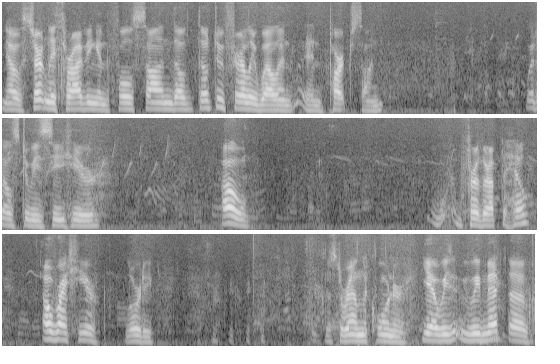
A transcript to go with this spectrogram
you know, certainly thriving in full sun. They'll, they'll do fairly well in, in part sun. What else do we see here? Oh, further up the hill? Oh, right here, Lordy. Just around the corner. Yeah, we, we met the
